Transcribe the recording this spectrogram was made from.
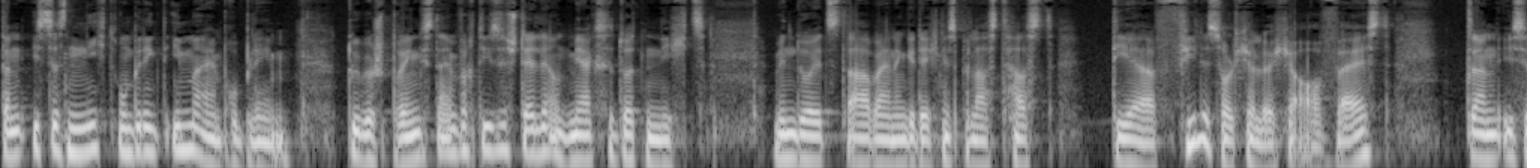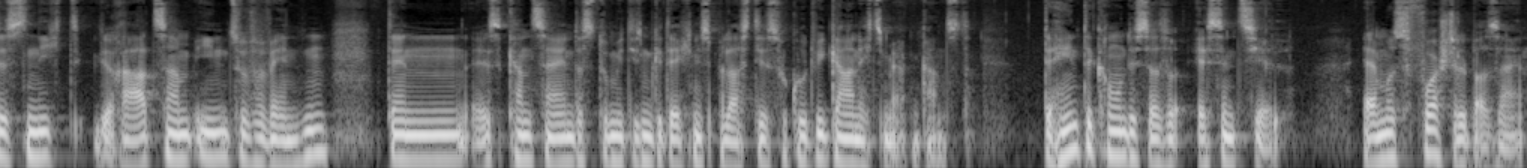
dann ist das nicht unbedingt immer ein Problem. Du überspringst einfach diese Stelle und merkst dir dort nichts. Wenn du jetzt aber einen Gedächtnispalast hast, der viele solcher Löcher aufweist, dann ist es nicht ratsam, ihn zu verwenden, denn es kann sein, dass du mit diesem Gedächtnispalast dir so gut wie gar nichts merken kannst. Der Hintergrund ist also essentiell. Er muss vorstellbar sein.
